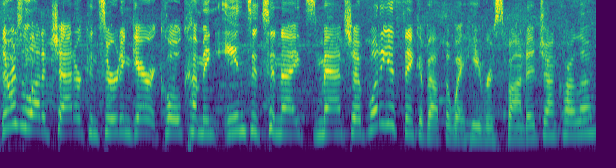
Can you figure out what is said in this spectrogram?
There was a lot of chatter concerning Gerrit Cole coming into tonight's matchup. What do you think about the way he responded, Giancarlo?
